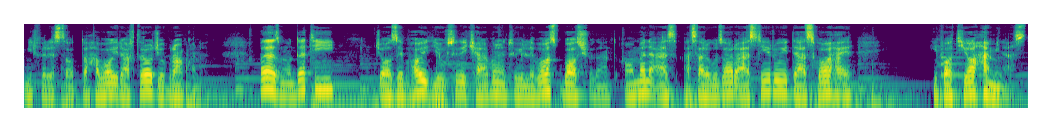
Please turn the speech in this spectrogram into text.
میفرستاد تا هوای رفته را جبران کند. بعد از مدتی جاذب های دیوکسید کربن توی لباس باز شدند. عامل از اثرگذار اصلی روی دستگاه هیپاتیا همین است.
